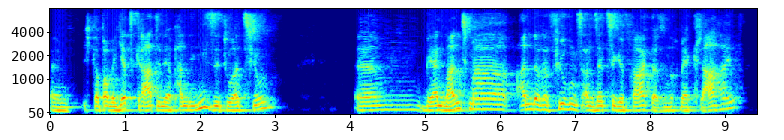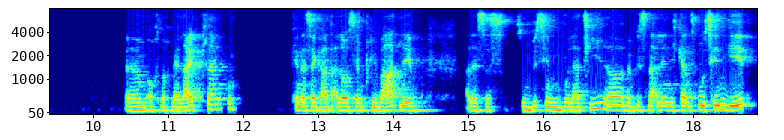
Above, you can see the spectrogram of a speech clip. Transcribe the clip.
Ähm, ich glaube aber jetzt gerade in der Pandemiesituation ähm, werden manchmal andere Führungsansätze gefragt, also noch mehr Klarheit, ähm, auch noch mehr Leitplanken. Ich kenne das ja gerade alle aus dem Privatleben. Alles ist so ein bisschen volatiler. Wir wissen alle nicht ganz, wo es hingeht.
